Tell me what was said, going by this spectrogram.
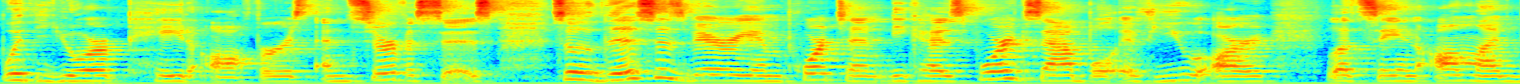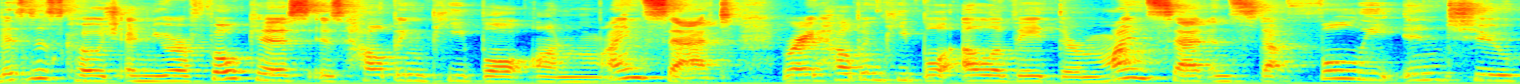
with your paid offers and services. So, this is very important because, for example, if you are, let's say, an online business coach and your focus is helping people on mindset, right? Helping people elevate their mindset and step fully into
